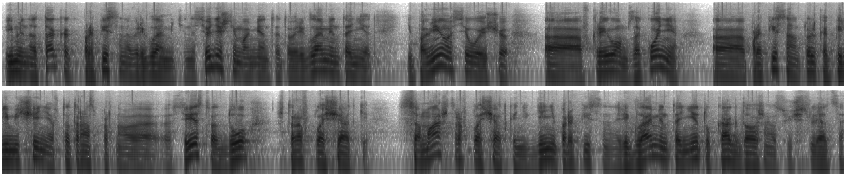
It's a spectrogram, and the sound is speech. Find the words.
именно так, как прописано в регламенте. На сегодняшний момент этого регламента нет. И помимо всего еще э, в краевом законе э, прописано только перемещение автотранспортного средства до штрафплощадки. Сама штрафплощадка нигде не прописана, регламента нету, как должна осуществляться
